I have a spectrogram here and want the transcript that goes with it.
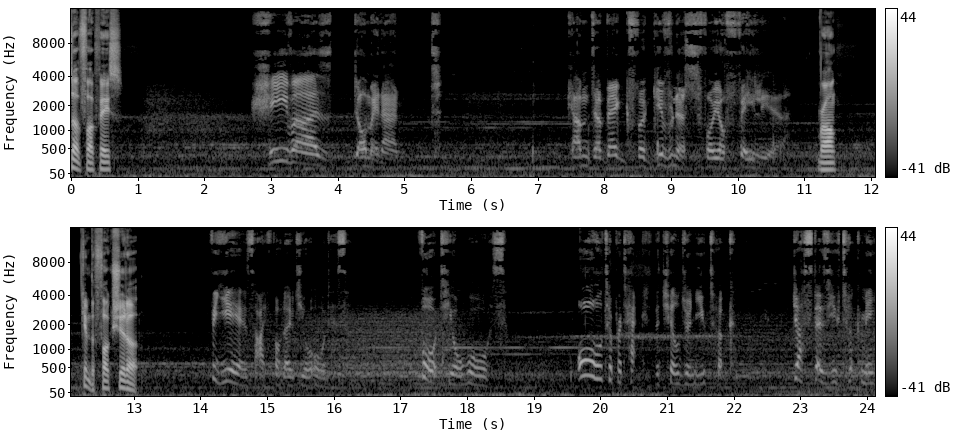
What's up, fuckface? Shiva's dominant. Come to beg forgiveness for your failure. Wrong. Give him the fuck shit up. For years I followed your orders, fought your wars, all to protect the children you took, just as you took me.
